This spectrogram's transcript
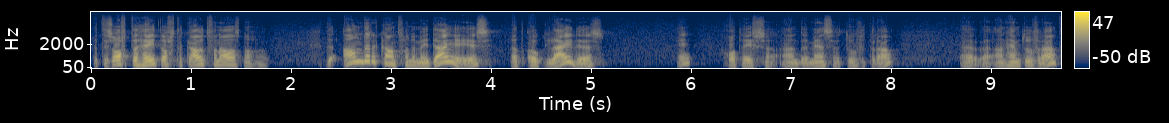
Het is of te heet of te koud, van alles nog. De andere kant van de medaille is dat ook leiders, God heeft ze aan de mensen toevertrouwd, eh, aan hem toevertrouwd,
